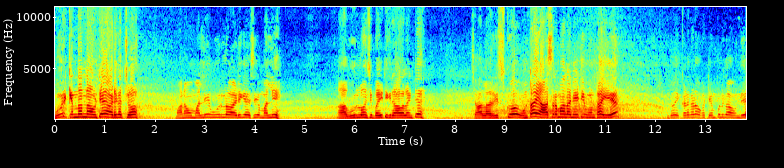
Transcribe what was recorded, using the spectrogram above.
ఊరు కిందన్నా ఉంటే అడగచ్చు. మనం మళ్ళీ ఊరిలో అడిగేసి మళ్ళీ ఆ ఊరిలోంచి బయటికి రావాలంటే చాలా రిస్క్. ఉంటాయి ఆశ్రమాలు అనేటివి ఉంటాయి. ఇదో ఇక్కడ కూడా ఒక టెంపుల్గా ఉంది.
